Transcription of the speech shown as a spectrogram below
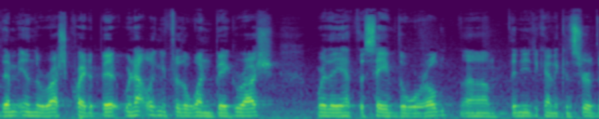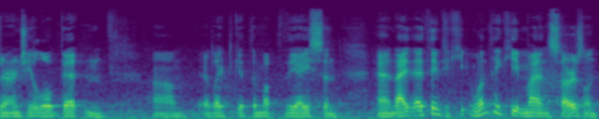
them in the rush quite a bit. We're not looking for the one big rush where they have to save the world. Um, they need to kind of conserve their energy a little bit, and um, I'd like to get them up to the ice. And and I, I think keep, one thing to keep in mind, Sarsland,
